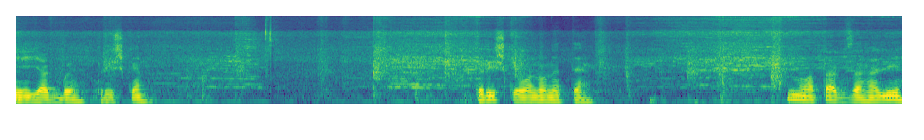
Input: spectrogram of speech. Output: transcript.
і якби трішки, трішки воно не те. Ну, а так взагалі.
